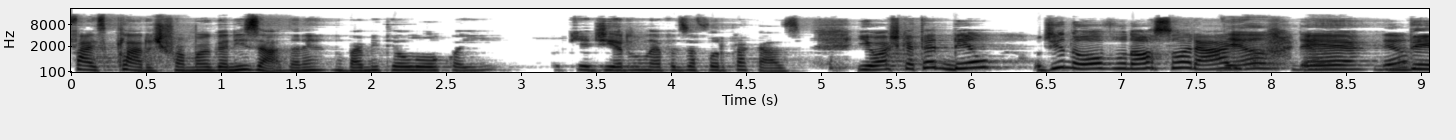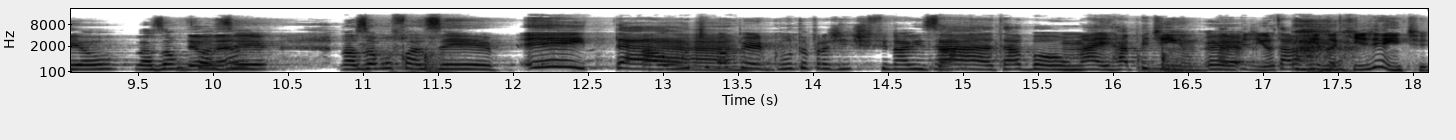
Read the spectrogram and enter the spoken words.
faz, claro, de forma organizada, né? Não vai meter o louco aí porque dinheiro não leva desaforo para casa. E eu acho que até deu, de novo, o nosso horário. Deu, deu, é, deu. deu. Nós vamos deu, fazer. Né? Nós vamos fazer. Eita! A última pergunta pra gente finalizar. Ah, tá bom. Aí, rapidinho, é. rapidinho. Eu tava rindo aqui, gente.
